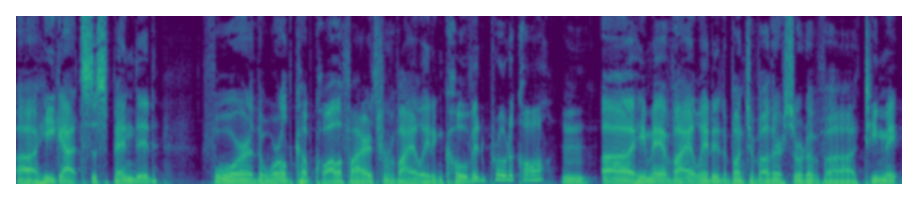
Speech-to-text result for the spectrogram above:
Uh, he got suspended for the World Cup qualifiers for violating COVID protocol. Uh, he may have violated a bunch of other sort of uh, teammate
